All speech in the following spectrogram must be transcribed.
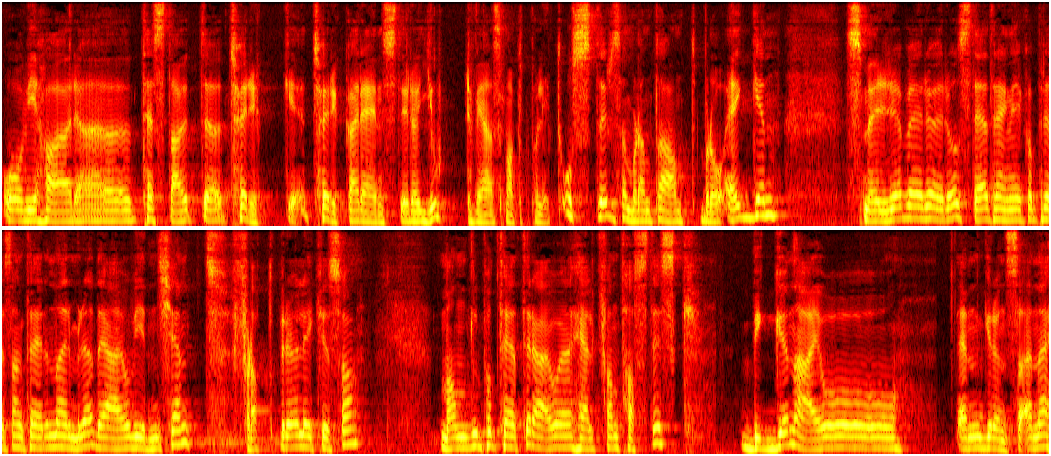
Og vi har uh, eh, testa ut uh, tørk, tørka reinsdyr og hjort. Vi har smakt på litt oster, som bl.a. Blå Eggen Smøret ved Røros det trenger vi ikke å presentere nærmere, det er jo viden kjent. Flatbrød likeså. Mandelpoteter er jo helt fantastisk. Byggen er jo en, grønnsa, nei,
